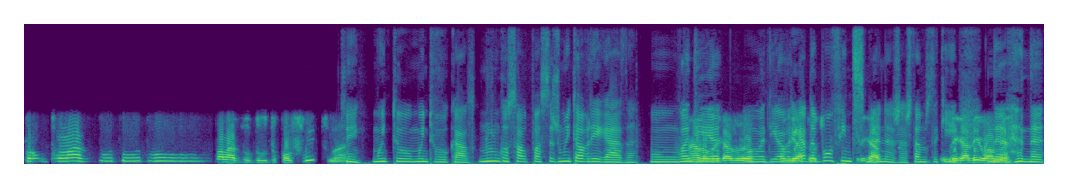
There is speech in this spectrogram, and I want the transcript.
por, por um lado do, do, do, do, do, conflito, não é? Sim, muito, muito vocal. Nuno Gonçalo Poças, muito obrigada. Um bom Nada, dia. Obrigado, um bom dia, obrigada. Bom fim de obrigado. semana. Já estamos aqui obrigado, na, na,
